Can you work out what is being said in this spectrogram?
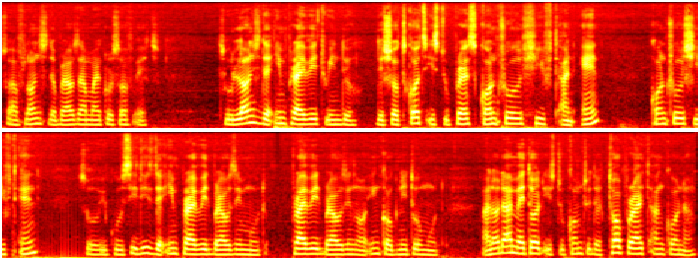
So I've launched the browser Microsoft Edge. To launch the in private window, the shortcut is to press Ctrl Shift and N. Ctrl Shift N. So you could see this is the in private browsing mode, private browsing or incognito mode another method is to come to the top right hand corner.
